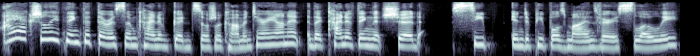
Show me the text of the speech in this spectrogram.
I actually think that there was some kind of good social commentary on it, the kind of thing that should seep into people's minds very slowly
